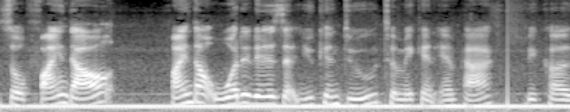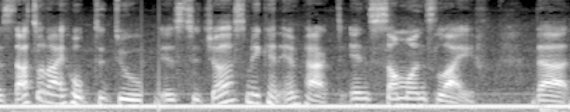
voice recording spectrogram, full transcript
So find out find out what it is that you can do to make an impact because that's what I hope to do is to just make an impact in someone's life that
